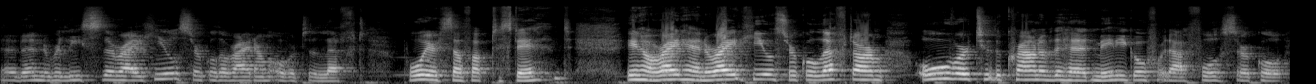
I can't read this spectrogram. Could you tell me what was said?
And then release the right heel, circle the right arm over to the left. Pull yourself up to stand. Inhale, right hand, right heel, circle left arm over to the crown of the head. Maybe go for that full circle.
